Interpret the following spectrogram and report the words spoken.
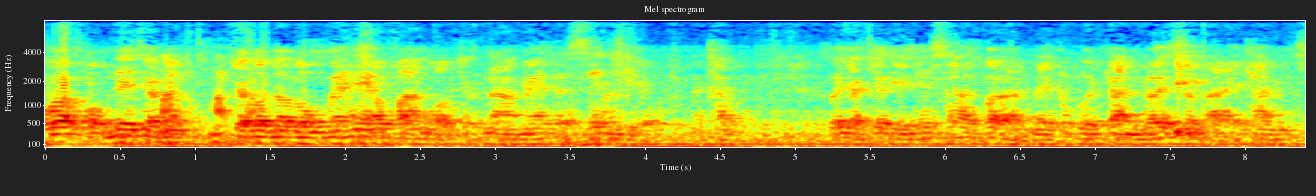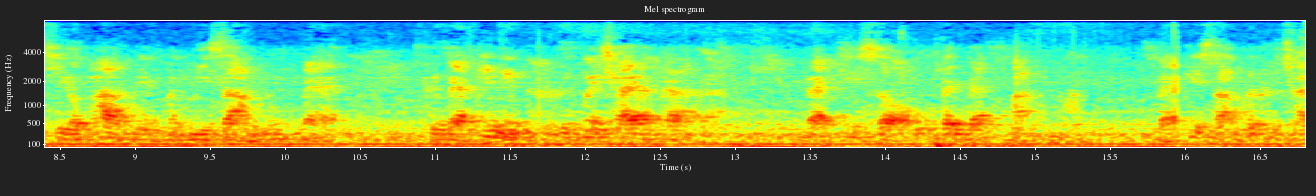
ราะว่าผมเนี่ยจะจะรณรงค์ไม่ให้เอาฟางออกจากนาแม้แต่เส้นเดียวนะครับ ก็อยากจะเรียนให้ทราบว่าในกระบวนการย่อยสลายทางชีวภาพเนี่ยมันมีสามแบบ คือแบบที่หนึ่งคือไม่ใช้อากาศ แบบที่สองเป็นแบบหมักแบบที่สามก็คือใช้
